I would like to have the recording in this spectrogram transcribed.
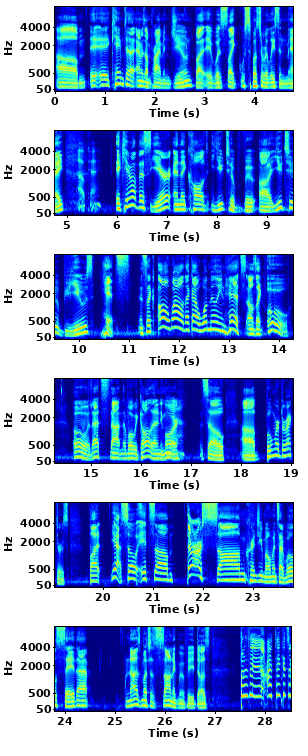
Um, it, it came to Amazon Prime in June, but it was like was supposed to release in May. Okay. it came out this year, and they called YouTube vo- uh, YouTube views hits. And it's like, oh wow, that got one million hits. I was like, oh, oh, that's not what we call that anymore. Yeah. So, uh, boomer directors. But yeah, so it's um, there are some cringy moments. I will say that not as much as a Sonic movie does, but I think, I think it's a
